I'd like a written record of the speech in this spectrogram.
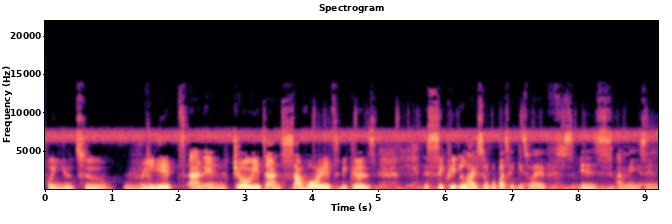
for you to read it and enjoy it and savor it because the secret lives of Baba Segi's wives is amazing.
